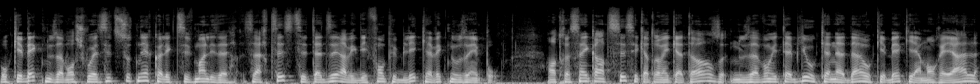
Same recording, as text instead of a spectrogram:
Au Québec, nous avons choisi de soutenir collectivement les ar- artistes, c'est-à-dire avec des fonds publics, avec nos impôts. Entre 56 et 94, nous avons établi au Canada, au Québec et à Montréal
